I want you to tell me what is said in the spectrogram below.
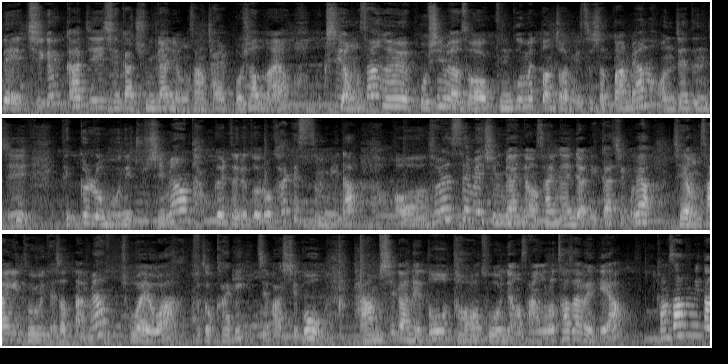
네, 지금까지 제가 준비한 영상 잘 보셨나요? 혹시 영상을 보시면서 궁금했던 점이 있으셨다면 언제든지 댓글로 문의 주시면 답글 드리도록 하겠습니다. 어, 소연쌤이 준비한 영상은 여기까지고요. 제 영상이 도움이 되셨다면 좋아요와 구독하기 잊지 마시고 다음 시간에도 더 좋은 영상으로 찾아뵐게요. 감사합니다.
